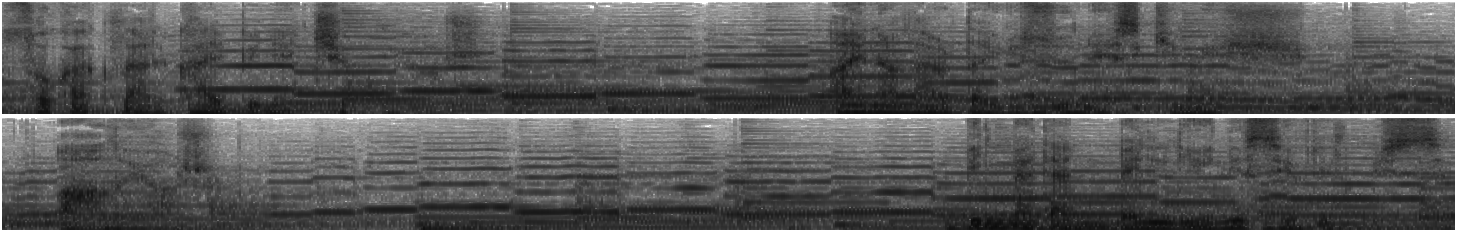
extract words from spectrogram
Sokaklar kalbine çıkmıyor. Aynalarda yüzün eskimiş, ağlıyor. Bilmeden benliğini sivrilmişsin.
